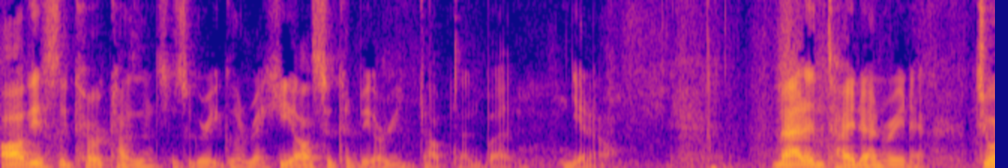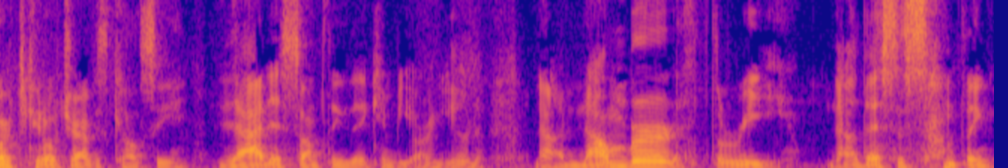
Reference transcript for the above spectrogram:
Obviously, Kirk Cousins is a great quarterback. He also could be our top ten, but you know, Madden tight end rating. George Kittle, Travis Kelce. That is something that can be argued. Now, number three. Now, this is something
